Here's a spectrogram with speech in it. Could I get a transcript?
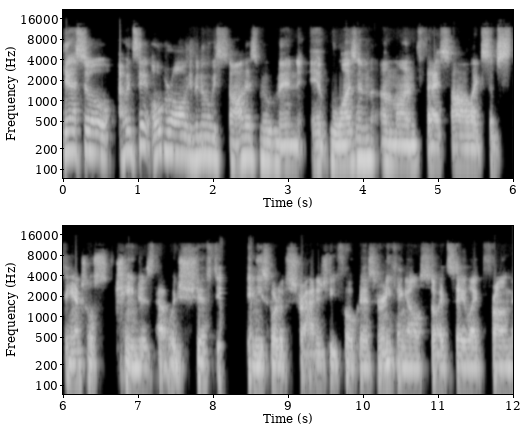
Yeah, so I would say overall, even though we saw this movement, it wasn't a month that I saw like substantial changes that would shift any sort of strategy focus or anything else. So I'd say, like, from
